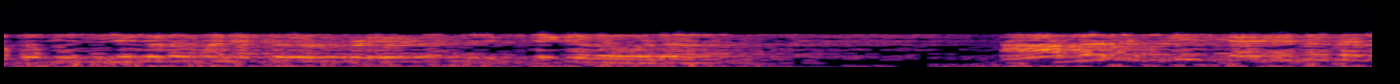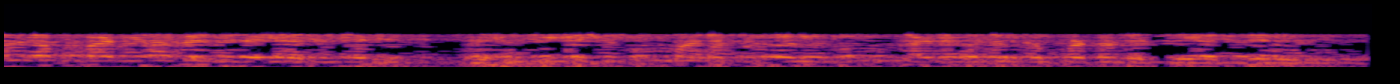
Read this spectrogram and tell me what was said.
അപ്പൊ ജിന്നുകളും മലക്കുകളും ഉൾപ്പെടെയുള്ള സൃഷ്ടികളോട് അവർക്ക് കഴിവ് നൽകപ്പെട്ട വിഷയത്തിൽ ജിന്നുകൾക്കും മലക്കുകൾക്കും കഴിവ് നൽകപ്പെട്ട വിഷയത്തിൽ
